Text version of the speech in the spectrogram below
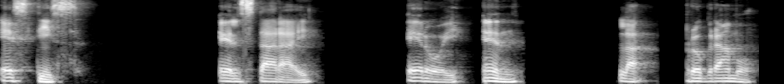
estis elstarai eroi en la programo.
